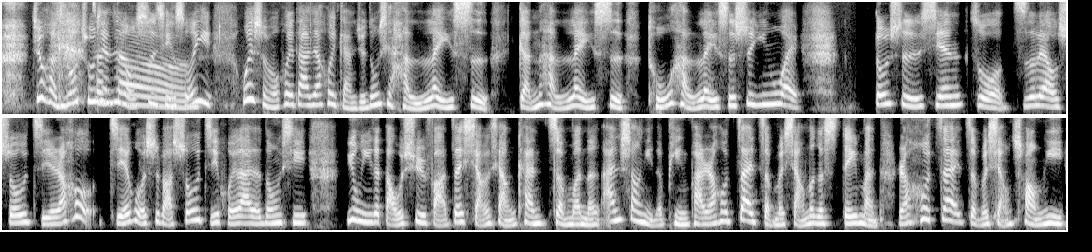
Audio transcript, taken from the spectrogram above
就很多出现这种事情，所以为什么会大家会感觉东西很类似，梗很类似，图很类似，是因为都是先做资料收集，然后结果是把收集回来的东西用一个倒序法，再想想看怎么能安上你的品牌，然后再怎么想那个 statement，然后再怎么想创意。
